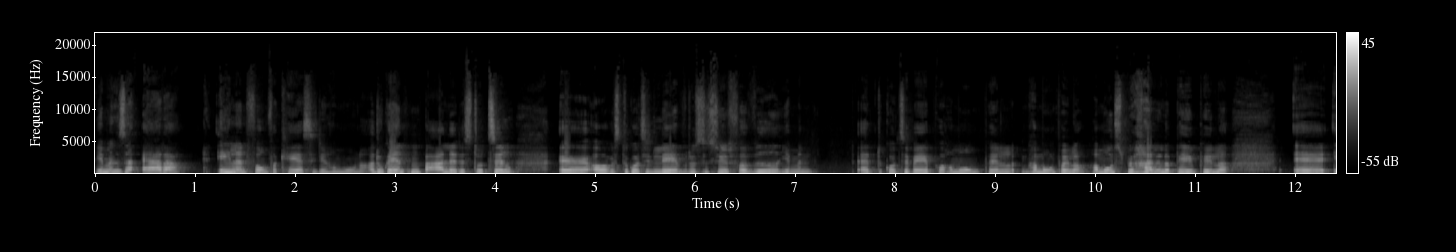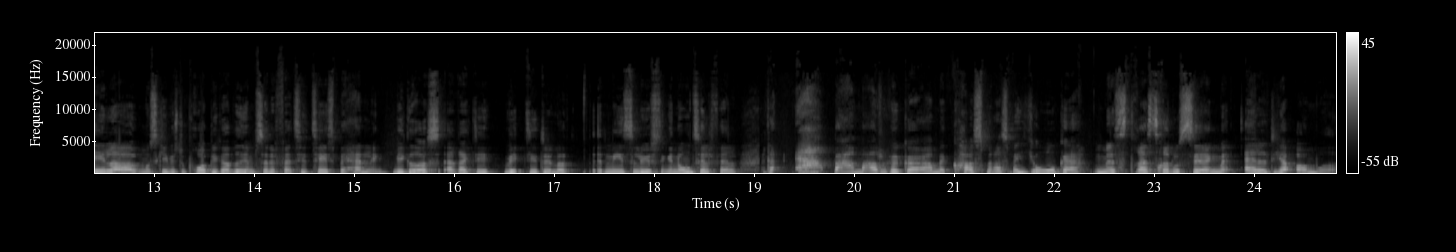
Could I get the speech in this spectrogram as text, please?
jamen så er der en eller anden form for kaos i dine hormoner. Og du kan enten bare lade det stå til, øh, og hvis du går til din læge, vil du sandsynligvis få at vide, jamen at gå tilbage på hormonpiller, hormonpiller, hormonspiral eller p-piller, øh, eller måske hvis du prøver at blive gravid, så er det fertilitetsbehandling, hvilket også er rigtig vigtigt, eller den eneste løsning i nogle tilfælde. Men der er bare meget, du kan gøre med kost, men også med yoga, med stressreducering, med alle de her områder.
